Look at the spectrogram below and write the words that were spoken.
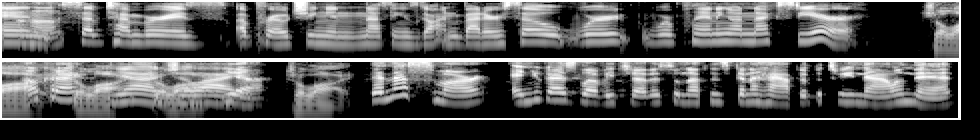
And Uh-huh. September is approaching and nothing's gotten better. So we're we're planning on next year. July, Okay. July, Yeah, July, July. Yeah, July. then that's smart. And you guys love each other, so nothing's going to happen between now and then.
